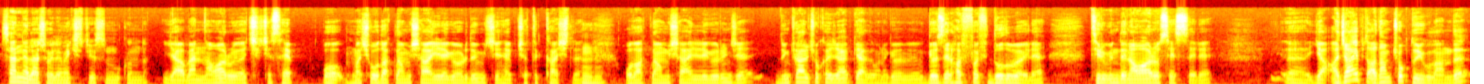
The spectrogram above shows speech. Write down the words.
Sen neler söylemek istiyorsun bu konuda? Ya ben Navarro'yu açıkçası hep o maça odaklanmış haliyle gördüğüm için hep çatık kaşlı, Hı hı. odaklanmış haliyle görünce dünkü hali çok acayip geldi bana. Gö- gözleri hafif hafif dolu böyle. Tribünde Navarro sesleri. Ee, ya acayipti adam çok duygulandı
